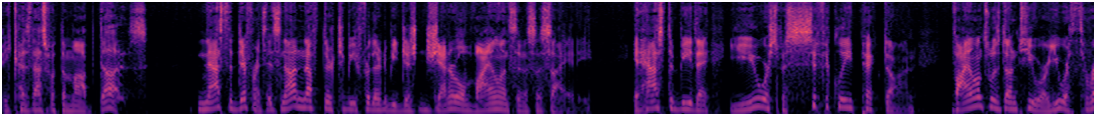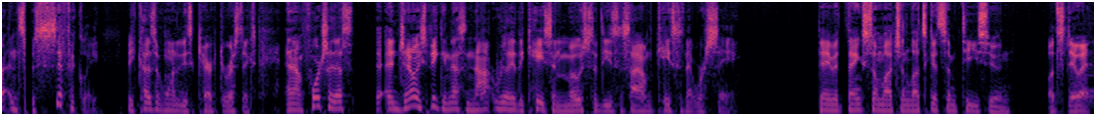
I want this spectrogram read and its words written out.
because that's what the mob does. And that's the difference. It's not enough there to be for there to be just general violence in a society. It has to be that you were specifically picked on. Violence was done to you or you were threatened specifically because of one of these characteristics. And unfortunately that's and generally speaking that's not really the case in most of these asylum cases that we're seeing. David, thanks so much, and let's get some tea soon. Let's do it.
